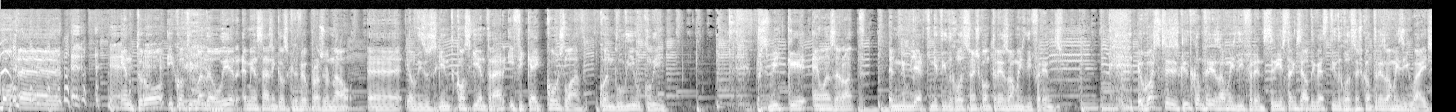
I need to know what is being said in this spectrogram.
Bom, ah, entrou e continuando a ler a mensagem que ele escreveu para o jornal, ah, ele diz o seguinte: consegui entrar e fiquei congelado quando li o que li. Percebi que em Lanzarote a minha mulher tinha tido relações com três homens diferentes. Eu gosto que seja escrito com três homens diferentes. Seria estranho se ela tivesse tido relações com três homens iguais.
